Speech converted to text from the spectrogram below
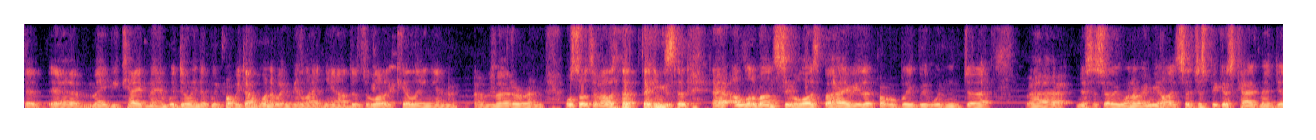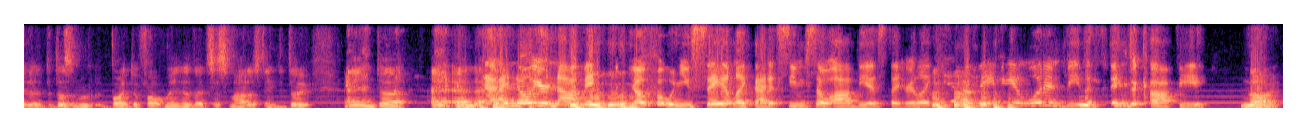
that uh, maybe caveman were doing that we probably don't want to emulate now. There's a lot of killing and uh, murder and all sorts of other things that uh, a lot of uncivilized behavior that probably we wouldn't uh, uh, necessarily want to emulate. So just because cavemen did it, it doesn't by default mean that that's the smartest thing to do. And uh, and, and, I know you're not making a joke, but when you say it like that, it seems so obvious that you're like, yeah, maybe it wouldn't be the thing to copy. No,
